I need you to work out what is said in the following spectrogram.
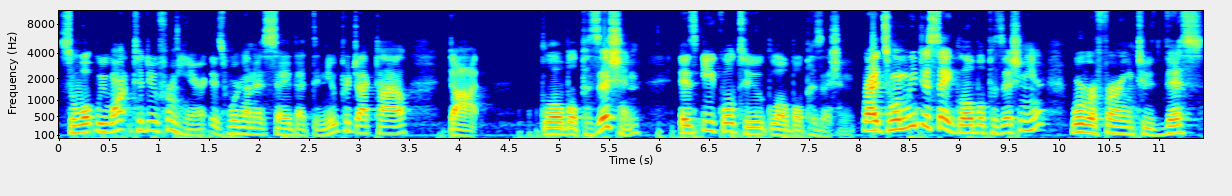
So what we want to do from here is we're going to say that the new projectile dot global position is equal to global position, right? So when we just say global position here, we're referring to this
